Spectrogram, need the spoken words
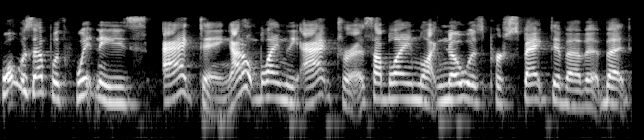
what was up with Whitney's acting? I don't blame the actress. I blame like Noah's perspective of it, but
